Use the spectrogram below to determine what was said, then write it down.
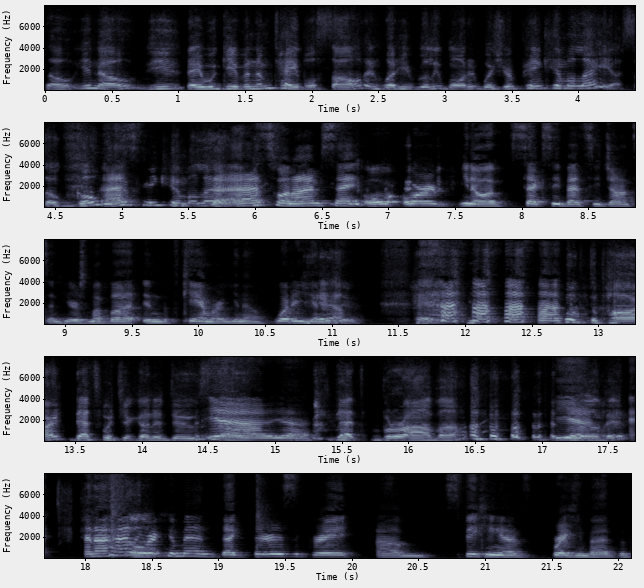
So, you know, you, they were giving him table salt, and what he really wanted was your pink Himalaya. So go with that's, the pink Himalaya. That's what I'm saying. Or, or you know, a sexy Betsey Johnson, here's my butt in the camera. You know, what are you going to do? Hey, book the part. That's what you're going to do. So yeah, yeah. That's brava. yeah. And I highly so, recommend, like, there is a great, um, speaking of Breaking Bad, but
